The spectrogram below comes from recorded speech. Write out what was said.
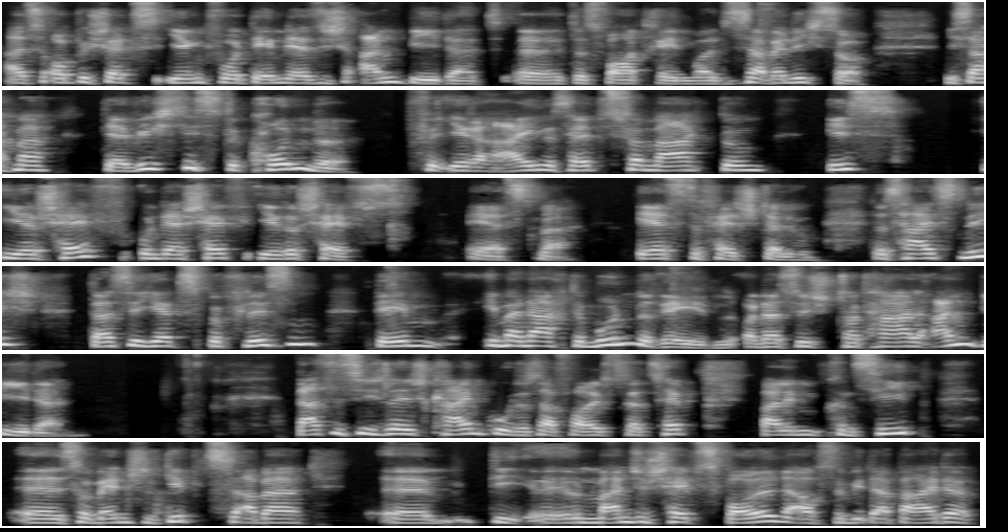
als ob ich jetzt irgendwo dem, der sich anbietet, äh, das Wort reden wollte. Das ist aber nicht so. Ich sage mal, der wichtigste Kunde für ihre eigene Selbstvermarktung ist ihr Chef und der Chef ihres Chefs erstmal erste Feststellung. Das heißt nicht, dass sie jetzt beflissen dem immer nach dem Mund reden oder sich total anbiedern. Das ist sicherlich kein gutes Erfolgsrezept, weil im Prinzip äh, so Menschen gibt's, aber äh, die äh, und manche Chefs wollen auch so Mitarbeiter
